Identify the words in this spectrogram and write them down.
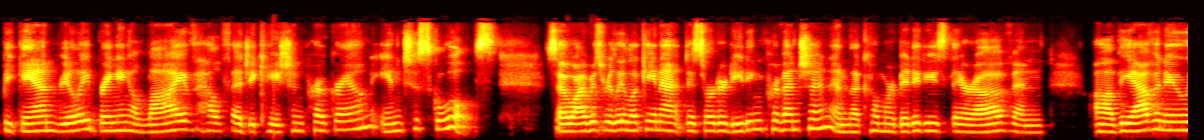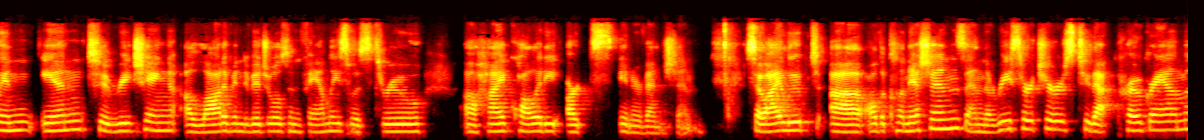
began really bringing a live health education program into schools. So I was really looking at disordered eating prevention and the comorbidities thereof and uh, the avenue in into reaching a lot of individuals and families was through a high quality arts intervention. So I looped uh, all the clinicians and the researchers to that program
